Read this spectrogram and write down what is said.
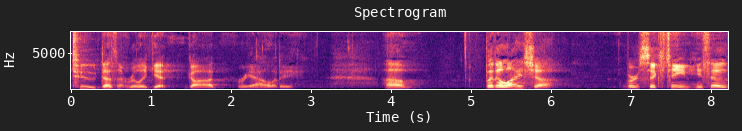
too doesn't really get God reality. Um, but Elisha, verse 16, he says,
